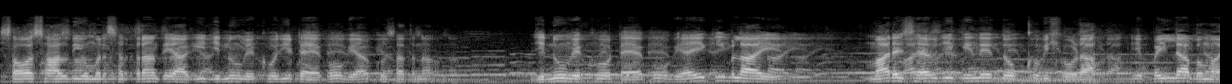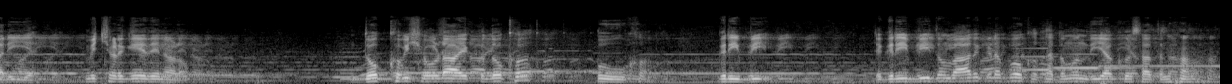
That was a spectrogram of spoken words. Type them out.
100 ਸਾਲ ਦੀ ਉਮਰ 17 ਤੇ ਆ ਗਈ। ਜਿੰਨੂੰ ਵੇਖੋ ਜੀ ਅਟੈਕ ਹੋ ਗਿਆ ਕੋ ਸਤਨਾਮ। ਜਿੰਨੂੰ ਵੇਖੋ ਅਟੈਕ ਹੋ ਗਿਆ, ਇਹ ਕੀ ਬਲਾਏ? ਮਹਾਰਾਜ ਸਾਹਿਬ ਜੀ ਕਹਿੰਦੇ, ਦੁੱਖ ਵਿਛੋੜਾ, ਇਹ ਪਹਿਲਾ ਬਿਮਾਰੀ ਹੈ, ਵਿਛੜ ਗਏ ਇਹਦੇ ਨਾਲੋਂ। ਦੁੱਖ ਵਿਛੋੜਾ ਇੱਕ ਦੁੱਖ, ਭੂਖ, ਗਰੀਬੀ। ਤੇ ਗਰੀਬੀ ਤੋਂ ਬਾਅਦ ਕਿਹੜਾ ਭੁੱਖ ਖਤਮ ਹੁੰਦੀ ਆਖੋ ਸਤਨਾਮ।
